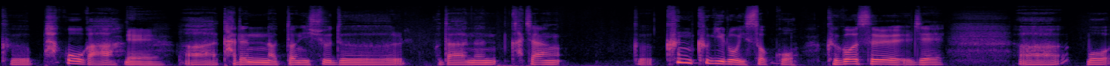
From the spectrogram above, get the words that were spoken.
그 파고가 네. 아 다른 어떤 이슈들보다는 가장 그 큰 크기로 있었고 그것을 이제 아뭐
